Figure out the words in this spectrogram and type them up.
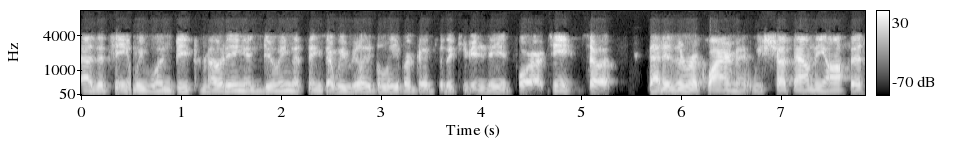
as a team, we wouldn't be promoting and doing the things that we really believe are good for the community and for our team. So that is a requirement. We shut down the office.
